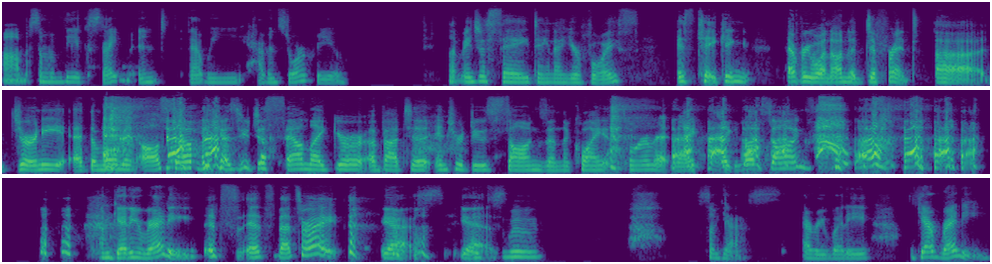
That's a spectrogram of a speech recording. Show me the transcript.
um, some of the excitement that we have in store for you. Let me just say, Dana, your voice is taking everyone on a different uh, journey at the moment, also, because you just sound like you're about to introduce songs in the quiet storm at night, like love songs. I'm getting ready. It's it's that's right. Yes, It's yes. smooth. So yes, everybody, get ready.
